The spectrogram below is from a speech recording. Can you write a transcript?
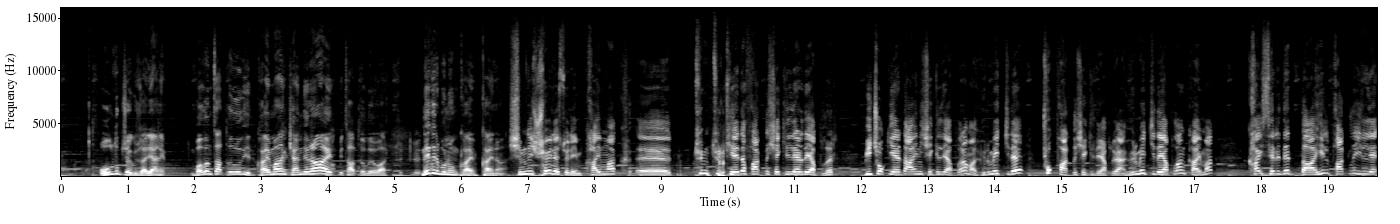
kaymaktan. Oldukça güzel. Yani balın tatlılığı değil. Kaymağın Kaymağın kendine kendi ait bir tatlılığı var. Sütlü Nedir tatlı. bunun kay- kaynağı? Şimdi şöyle söyleyeyim. Kaymak e, tüm Türkiye'de farklı şekillerde yapılır. Birçok yerde aynı şekilde yapılır ama Hürmetçi'de çok farklı şekilde yapılıyor. Yani Hürmetçi'de yapılan kaymak Kayseri'de dahil farklı ille,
